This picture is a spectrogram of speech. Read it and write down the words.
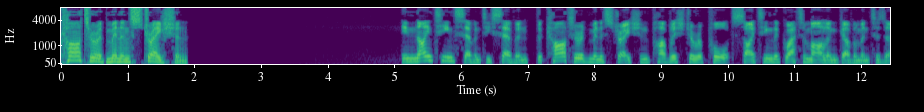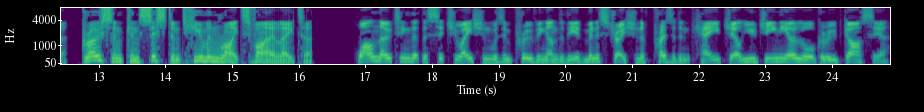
Carter administration. In 1977, the Carter administration published a report citing the Guatemalan government as a gross and consistent human rights violator, while noting that the situation was improving under the administration of President Kjell Eugenio Laugerud Garcia.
